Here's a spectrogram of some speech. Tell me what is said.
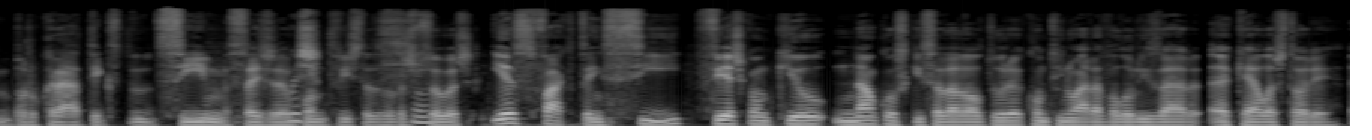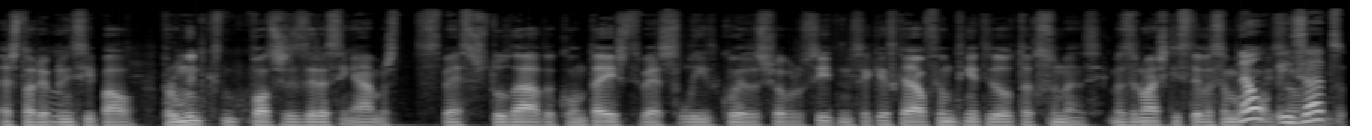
burocrático de cima, seja o ponto de vista das outras sim. pessoas. Esse facto em si fez com que eu não conseguisse, a dada altura, continuar a valorizar aquela história, a história hum. principal. Por muito que possas dizer assim, ah, mas se tivesse estudado o contexto, se tivesse lido coisas sobre o sítio, não sei o quê, se calhar o filme tinha tido outra ressonância. Mas eu não acho que isso deva ser uma não, Exato,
